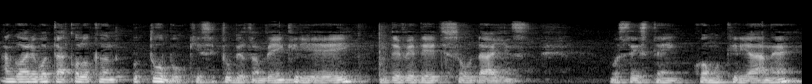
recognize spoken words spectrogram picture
Agora eu vou estar colocando o tubo, que esse tubo eu também criei, no DVD de soldagens vocês têm como criar né,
